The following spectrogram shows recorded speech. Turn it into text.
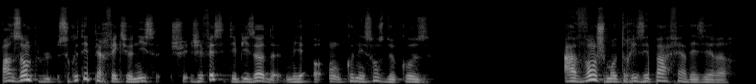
Par exemple, ce côté perfectionniste, j'ai fait cet épisode, mais en connaissance de cause. Avant, je m'autorisais pas à faire des erreurs.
